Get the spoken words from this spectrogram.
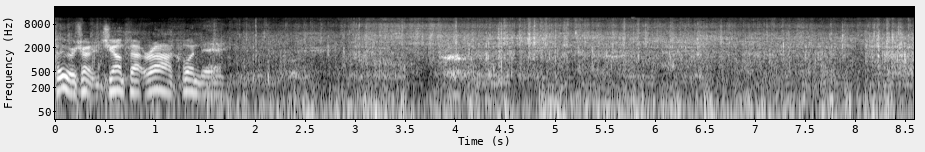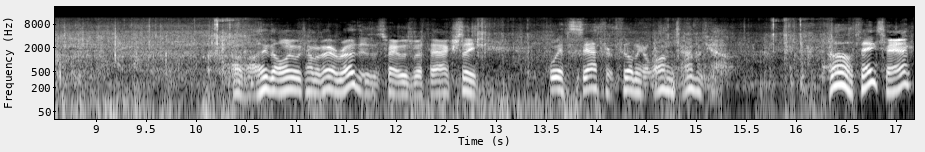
We were trying to jump that rock one day. Oh, I think the only time I've ever rode this way was with actually with Seth for filming a long time ago. Oh, thanks, man.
